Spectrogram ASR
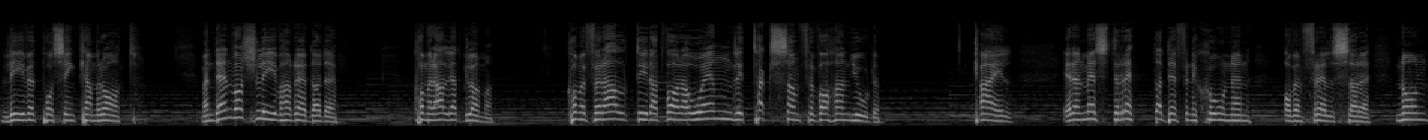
livet på sin kamrat. Men den vars liv han räddade kommer aldrig att glömma. Kommer för alltid att vara oändligt tacksam för vad han gjorde. Kyle är den mest rätta definitionen av en frälsare. Någon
